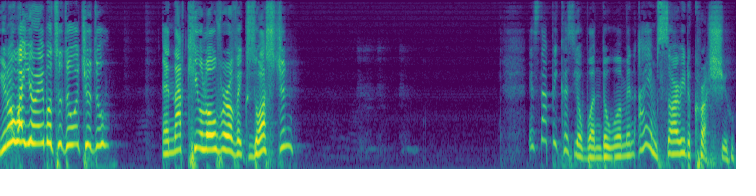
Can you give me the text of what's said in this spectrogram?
You know why you're able to do what you do? And not keel over of exhaustion? It's not because you're Wonder Woman. I am sorry to crush you.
